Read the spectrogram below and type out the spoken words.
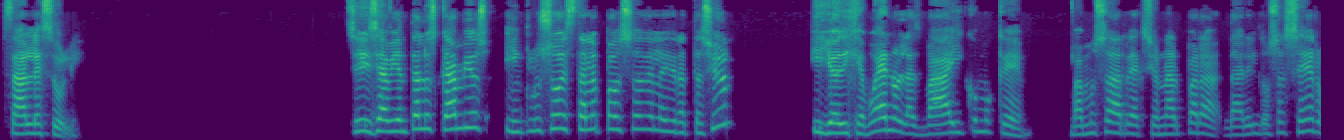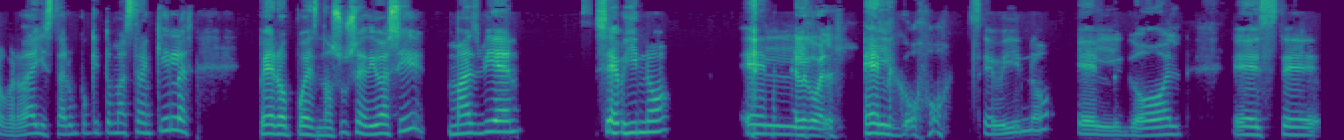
sale Zully. Sí, se avienta los cambios, incluso está la pausa de la hidratación. Y yo dije, bueno, las va ahí como que vamos a reaccionar para dar el 2 a 0, ¿verdad? Y estar un poquito más tranquilas. Pero pues no sucedió así. Más bien se vino el, el gol. El gol. Se vino el gol. Este,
